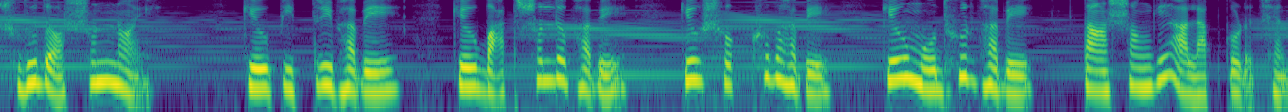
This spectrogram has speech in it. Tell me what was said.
শুধু দর্শন নয়, কেউ পিতৃভাবে, কেউ বাৎসল্যভাবে, কেউ সখ্যভাবে, কেউ মধুরভাবে তাঁর সঙ্গে আলাপ করেছেন।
